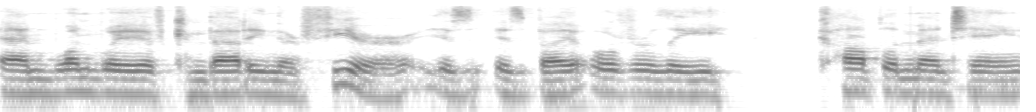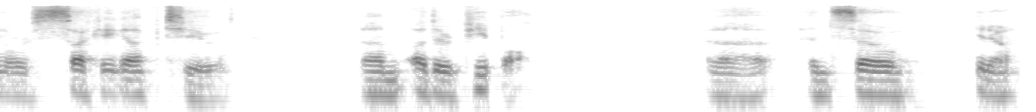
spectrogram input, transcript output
and one way of combating their fear is is by overly complimenting or sucking up to um, other people, uh, and so you know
